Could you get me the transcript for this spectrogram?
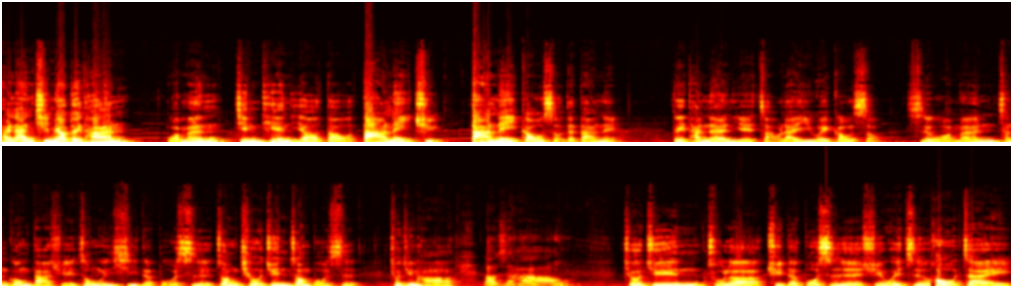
台南奇妙对谈，我们今天要到大内去，大内高手的大内对谈人也找来一位高手，是我们成功大学中文系的博士庄秋君庄博士。秋君好，老师好。秋君除了取得博士学位之后，在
